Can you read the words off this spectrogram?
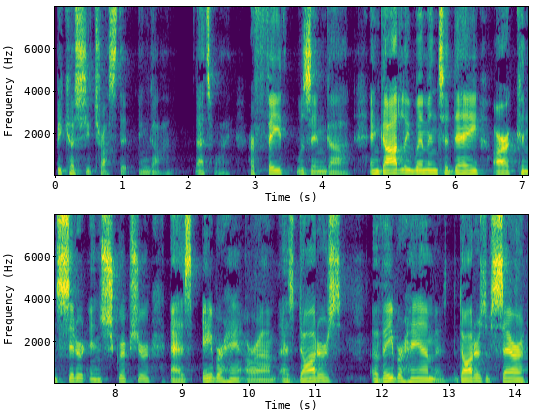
Because she trusted in God. That's why. Her faith was in God. And godly women today are considered in Scripture as Abraham or um, as daughters of Abraham, as daughters of Sarah.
